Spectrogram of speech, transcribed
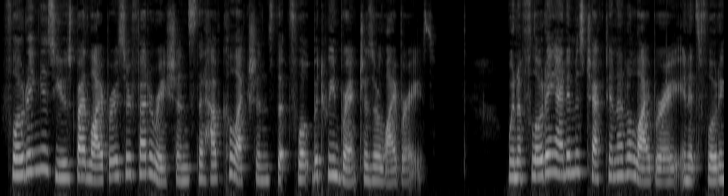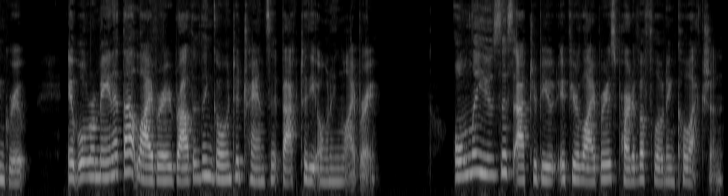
Floating is used by libraries or federations that have collections that float between branches or libraries. When a floating item is checked in at a library in its floating group, it will remain at that library rather than go into transit back to the owning library. Only use this attribute if your library is part of a floating collection.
